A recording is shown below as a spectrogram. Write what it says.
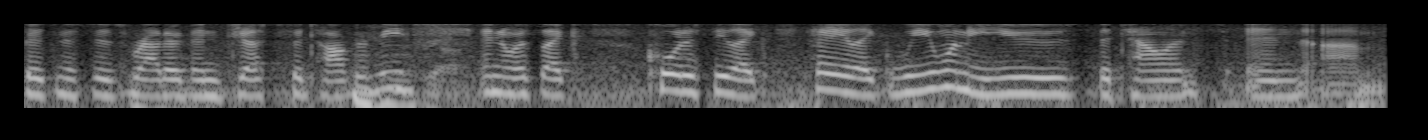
businesses rather than just photography. Mm-hmm. And it was like cool to see like, hey, like we want to use the talents and um,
